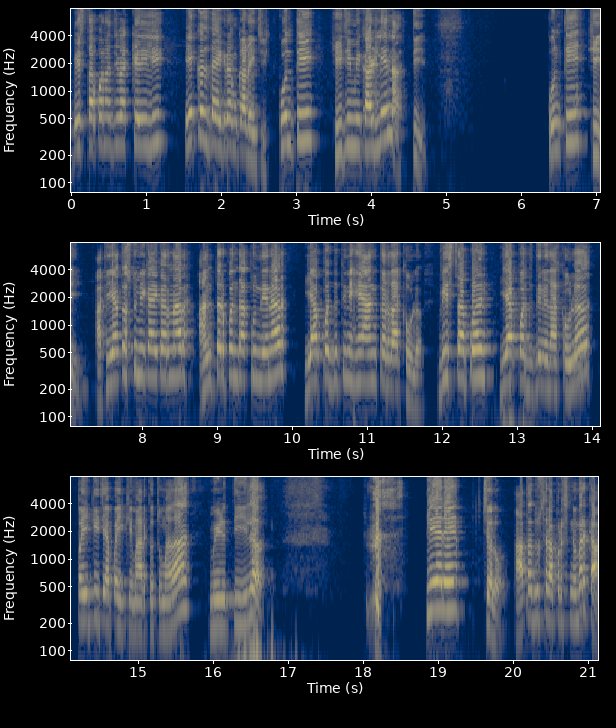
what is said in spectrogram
विस्थापनाची व्याख्या लिहिली एकच डायग्राम काढायची. कोणती? ही जी मी काढली ना ती. कोणती? ही. आता यातच तुम्ही काय करणार? अंतर पण दाखवून देणार या पद्धतीने हे अंतर दाखवलं. विस्थापन या पद्धतीने दाखवलं. पैकीच्या पैकी मार्क तुम्हाला मिळतील. क्लिअर आहे? चलो आता दुसरा प्रश्न बरं का.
